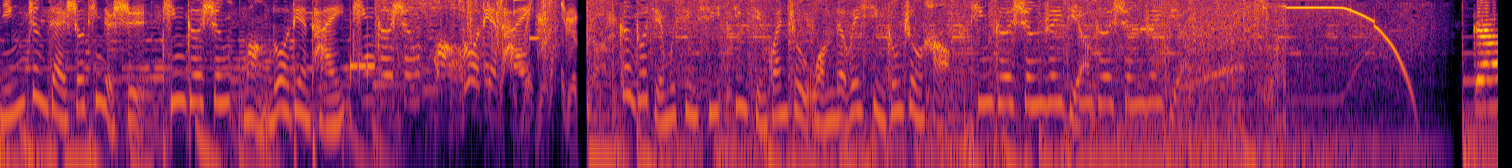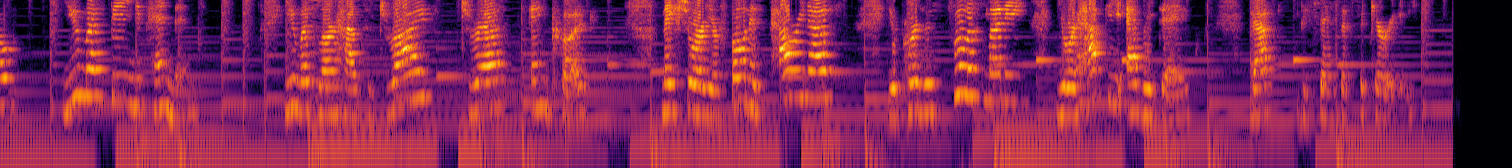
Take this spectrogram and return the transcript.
您正在收听的是听歌声网络电台。听歌声网络电台。更多节目信息，敬请关注我们的微信公众号“听歌声 Radio”。听歌声 Radio。Girl, you must be independent. You must learn how to drive, dress, and cook. Make sure your phone is power enough, your purse is full of money, you are happy every day. That's the sense of security.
